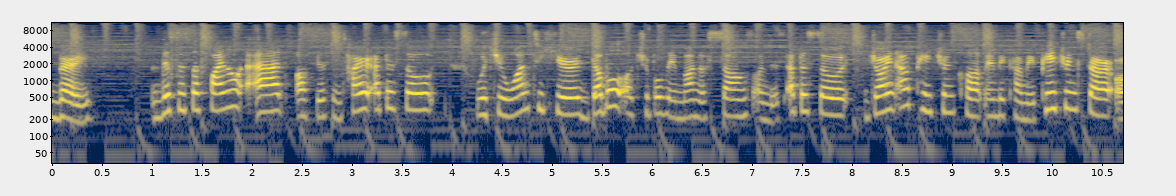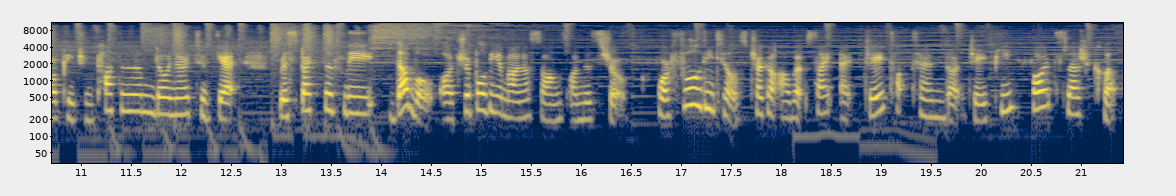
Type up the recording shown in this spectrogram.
very. This is the final ad of this entire episode. Would you want to hear double or triple the amount of songs on this episode? Join our Patreon club and become a patron star or patron platinum donor to get respectively double or triple the amount of songs on this show. For full details, check out our website at jtop10.jp forward slash club.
